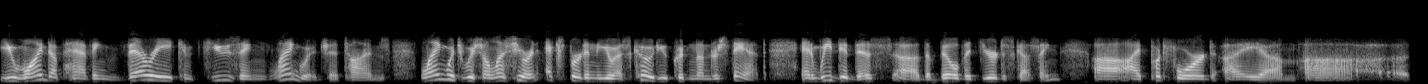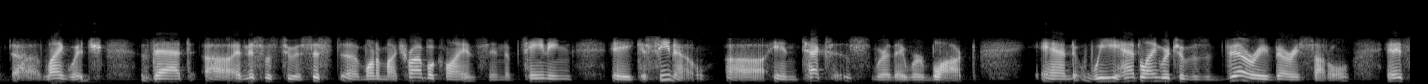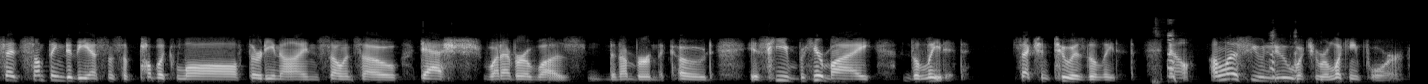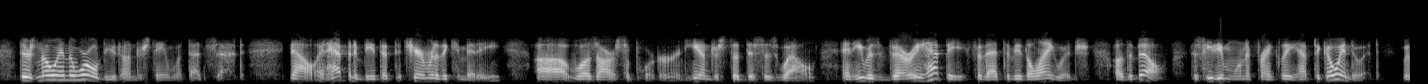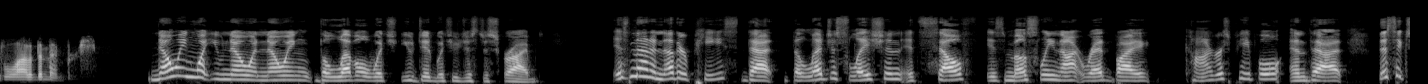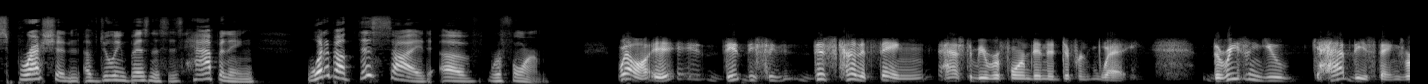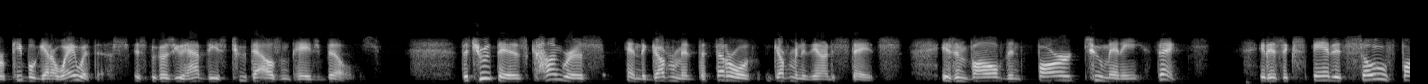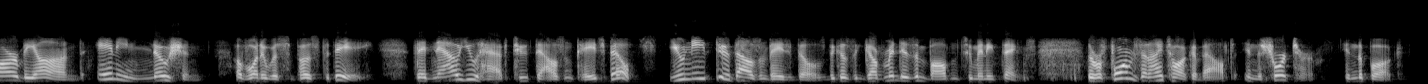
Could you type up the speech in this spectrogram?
you wind up having very confusing language at times, language which, unless you're an expert in the U.S. Code, you couldn't understand. And we did this, uh, the bill that you're discussing. Uh, I put forward a um, uh, uh language that, uh, and this was to assist uh, one of my tribal clients in obtaining a casino in Texas where they were blocked and we had language that was very, very subtle, and it said something to the essence of public law 39 so and so dash whatever it was, the number in the code is hereby deleted. Section 2 is deleted. Now, unless you knew what you were looking for, there's no way in the world you'd understand what that said. Now, it happened to be that the chairman of the committee uh, was our supporter, and he understood this as well, and he was very happy for that to be the language of the bill because he didn't want to, frankly, have to go into it with a lot of the members. Knowing what you know and knowing the level which you did what you just described, isn't that another piece that the legislation itself is mostly not read by Congress people and that this expression of doing business is happening? What about this side of reform? Well, it, it, this kind of thing has to be reformed in a different way. The reason you have these things where people get away with this is because you have these 2,000 page bills. The truth is, Congress and the government, the federal government of the United States, is involved in far too many things. It has expanded so far beyond any notion of what it was supposed to be that now you have 2,000 page bills. You need 2,000 page bills because the government is involved in too many things. The reforms that I talk about in the short term in the book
